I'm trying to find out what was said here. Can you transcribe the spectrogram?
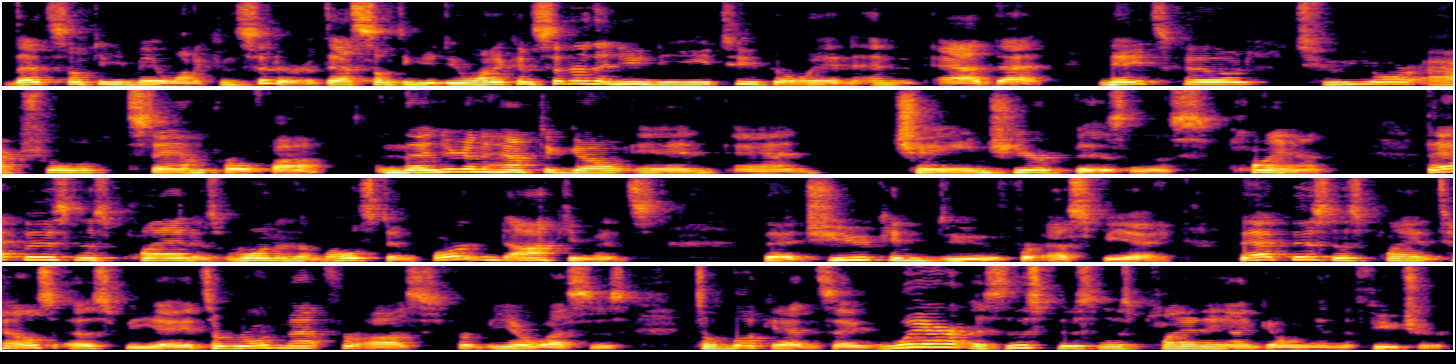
that's something you may want to consider. If that's something you do want to consider, then you need to go in and add that NAICS code to your actual SAM profile. And then you're going to have to go in and change your business plan. That business plan is one of the most important documents that you can do for SBA. That business plan tells SBA, it's a roadmap for us, for BOSs, to look at and say, where is this business planning on going in the future?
